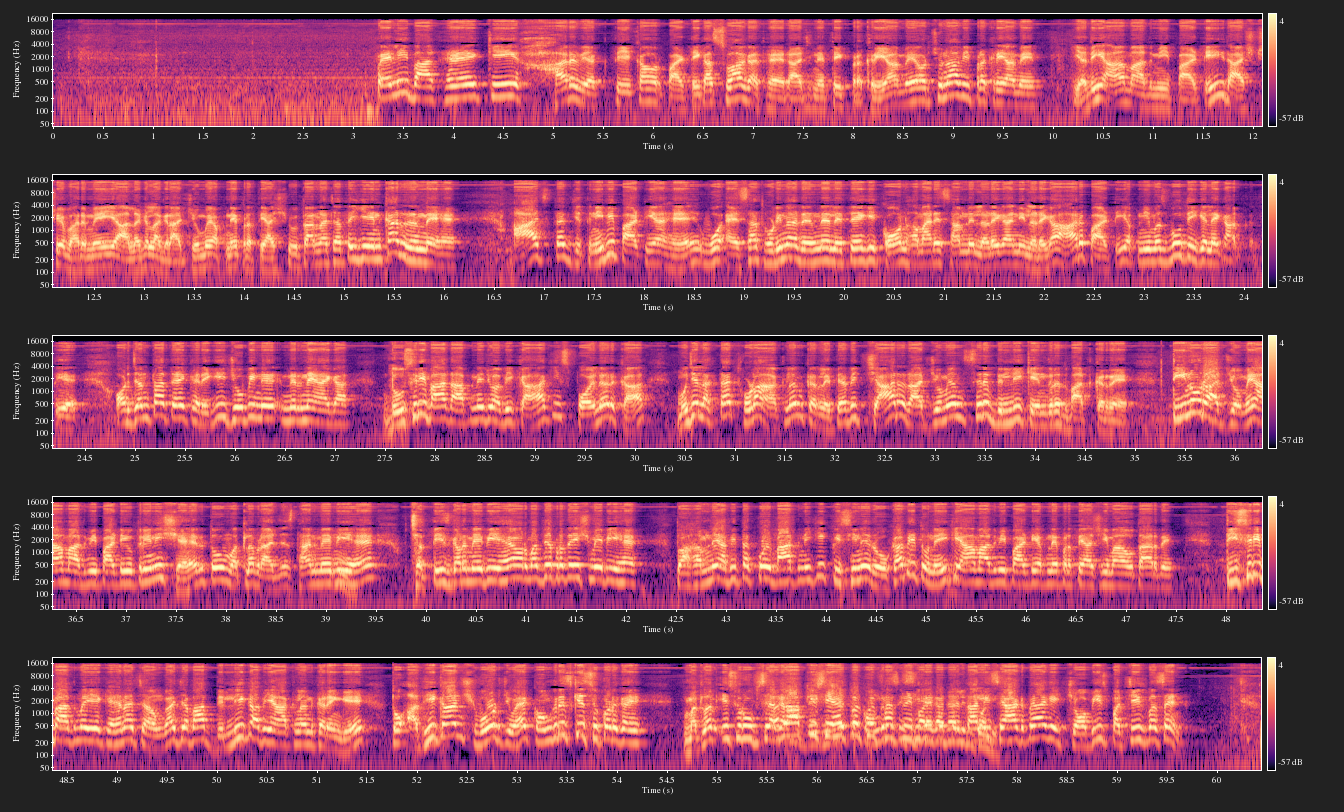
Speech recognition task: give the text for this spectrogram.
पहली बात है कि हर व्यक्ति का और पार्टी का स्वागत है राजनीतिक प्रक्रिया में और चुनावी प्रक्रिया में। यदि आम आदमी पार्टी राष्ट्रीय भर में या अलग अलग राज्यों में अपने प्रत्याशी उतारना चाहते ये इनका निर्णय है। आज तक जितनी भी पार्टियाँ हैं, वो ऐसा थोड़ी ना निर्णय लेते हैं कि कौन हमारे सामने लड़ेगा, नहीं लड़ेगा। हर पार्टी अपनी मजबूती के लिए काम करती है और जनता तय करेगी जो भी निर्णय आएगा। दूसरी बात आपने जो अभी कहा कि स्पॉइलर का, मुझे लगता है थोड़ा आकलन कर लेते हैं। अभी चार राज्यों में हम सिर्फ़ दिल्ली केंद्रित बात कर रहे हैं। तीनों राज्यों में आम आदमी पार्टी उतरी नहीं। शहर तो मतलब राजस्थान में भी है छत्तीसगढ़ में भी है और मध्य प्रदेश में भी है। तो हमने अभी तक कोई बात नहीं की किसी ने रोका भी तो नहीं कि आम आदमी पार्टी अपने प्रत्याशी वहाँ उतार दे। तीसरी बात मैं ये कहना चाहूँगा जब आप दिल्ली का भी आकलन करेंगे तो अधिकांश वोट जो है कांग्रेस के सिकुड़ गए। मतलब इस रूप से अगर आपकी सेहत पर तो कांग्रेस नहीं पड़ेगा, तो पैंतालीस से आठ पे आ गई चौबीस पच्चीस परसेंट।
